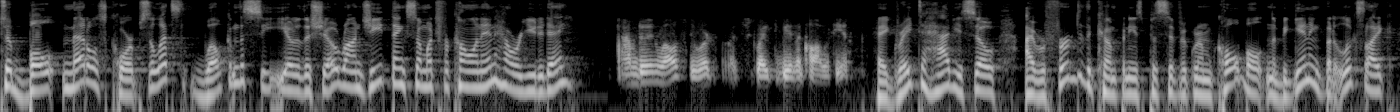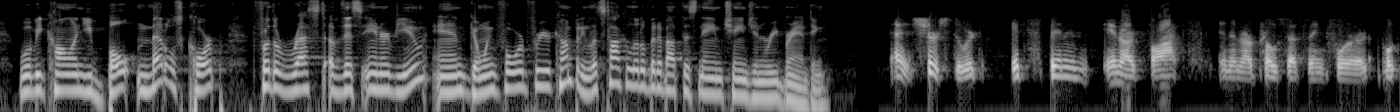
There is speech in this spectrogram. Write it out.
to Bolt Metals Corp. So let's welcome the CEO to the show, Ranjit. Thanks so much for calling in. How are you today? I'm doing well, Stuart. It's great to be in the call. Hey, great to have you. So I referred to the company as Pacific Rim Cobalt in the beginning, but it looks like we'll be calling you Bolt Metals Corp for the rest of this interview and going forward for your company. Let's talk a little bit about this name change and rebranding. Uh, sure, Stuart. It's been in our thoughts and in our processing for about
